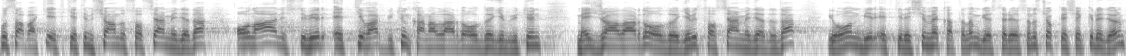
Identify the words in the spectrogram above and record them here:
Bu sabahki etiketimiz şu anda sosyal medyada olağanüstü bir etki var. Bütün kanallarda olduğu gibi, bütün mecralarda olduğu gibi sosyal medyada da yoğun bir etkileşim ve katılım gösteriyorsunuz. Çok teşekkür ediyorum.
